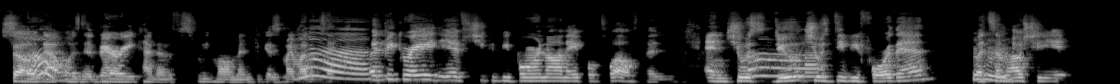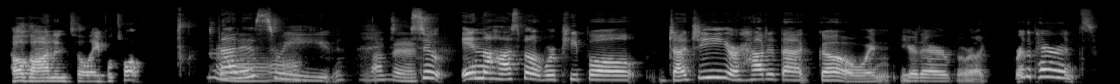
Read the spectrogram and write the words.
So that Oh. was a very kind of sweet moment because my mother said, It'd be great if she could be born on April 12th. And, and she was due, she was due before then, but Mhm. somehow she held on until April 12th. That is Aw, sweet. Love it. So in the hospital, were people judgy or how did that go? And you're there, we're like, we're the parents.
